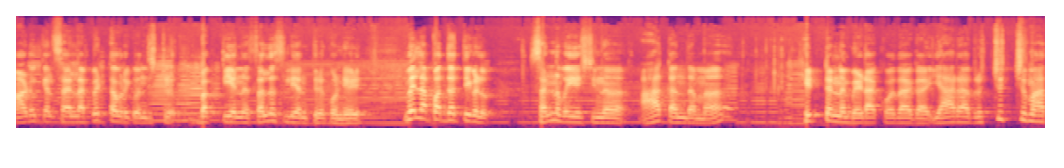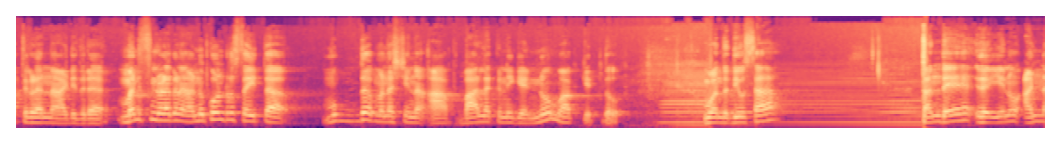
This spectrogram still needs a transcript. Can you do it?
ಮಾಡೋ ಕೆಲಸ ಎಲ್ಲ ಬಿಟ್ಟು ಅವ್ರಿಗೆ ಒಂದಿಷ್ಟು ಭಕ್ತಿಯನ್ನು ಸಲ್ಲಿಸ್ಲಿ ಅಂತ ತಿಳ್ಕೊಂಡು ಹೇಳಿ. ಇವೆಲ್ಲ ಪದ್ಧತಿಗಳು. ಸಣ್ಣ ವಯಸ್ಸಿನ ಆ ಕಂದಮ್ಮ ಹಿಟ್ಟನ್ನು ಬೇಡಕ್ಕೆ ಹೋದಾಗ ಯಾರಾದರೂ ಚುಚ್ಚು ಮಾತುಗಳನ್ನು ಆಡಿದರೆ ಮನಸ್ಸಿನೊಳಗಡೆ ಅನ್ಕೊಂಡ್ರು ಸಹಿತ ಮುಗ್ಧ ಮನಸ್ಸಿನ ಆ ಬಾಲಕನಿಗೆ ನೋವಾಗ್ತಿತ್ತು. ಒಂದು ದಿವಸ ತಂದೆ ಏನು ಅಣ್ಣ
